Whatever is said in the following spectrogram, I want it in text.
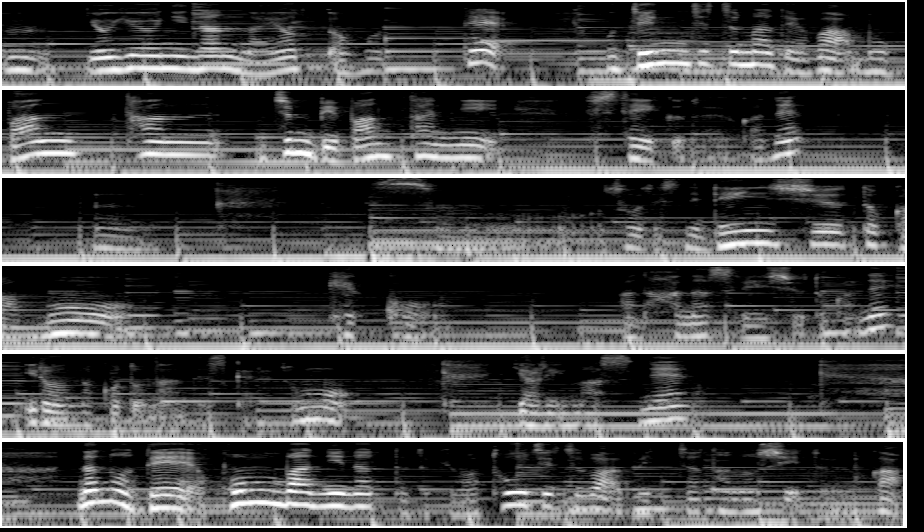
うん、余裕になんなよと思ってもう前日まではもう万端準備万端にしていくというかねそうですね練習とかも結構あの話す練習とかねいろんなことなんですけれどもやりますね。なので本番になった時は当日はめっちゃ楽しいというか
